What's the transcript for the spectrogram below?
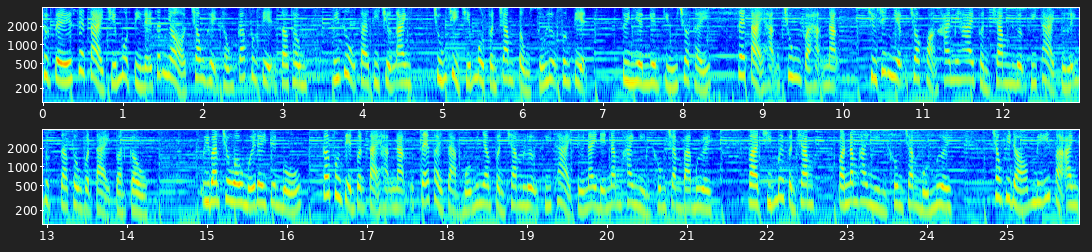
Thực tế, xe tải chiếm một tỷ lệ rất nhỏ trong hệ thống các phương tiện giao thông. Ví dụ tại thị trường Anh, chúng chỉ chiếm 1% tổng số lượng phương tiện. Tuy nhiên, nghiên cứu cho thấy xe tải hạng trung và hạng nặng chịu trách nhiệm cho khoảng 22% lượng khí thải từ lĩnh vực giao thông vận tải toàn cầu. Ủy ban châu Âu mới đây tuyên bố các phương tiện vận tải hạng nặng sẽ phải giảm 45% lượng khí thải từ nay đến năm 2030 và 90% vào năm 2040. Trong khi đó, Mỹ và Anh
